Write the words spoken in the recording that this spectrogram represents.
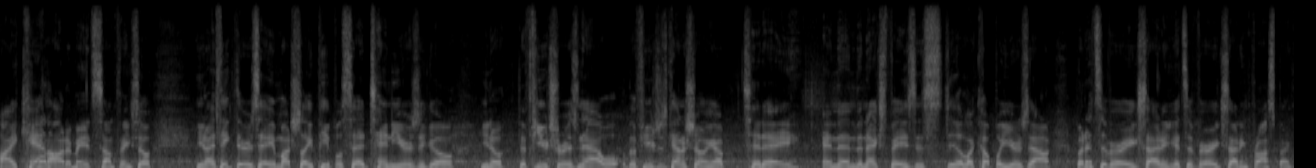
I can automate something. So, you know, I think there's a, much like people said 10 years ago, you know, the future is now, well, the future's kind of showing up today, and then the next phase is still a couple years out. But it's a very exciting, it's a very exciting prospect.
